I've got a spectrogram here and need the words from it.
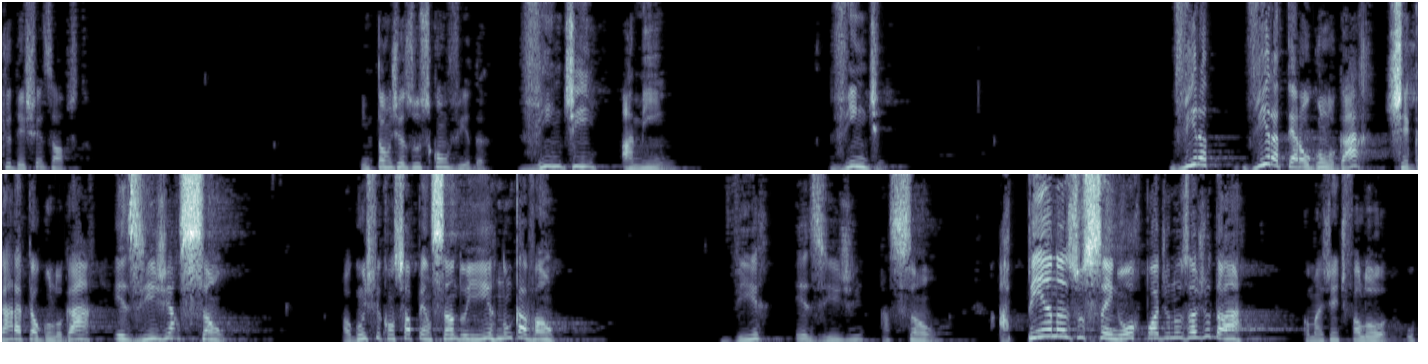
que o deixa exausto. Então Jesus convida: vinde a mim. Vinde. Vir, a, vir até algum lugar, chegar até algum lugar, exige ação. Alguns ficam só pensando em ir, nunca vão. Vir exige ação. Apenas o Senhor pode nos ajudar. Como a gente falou, o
